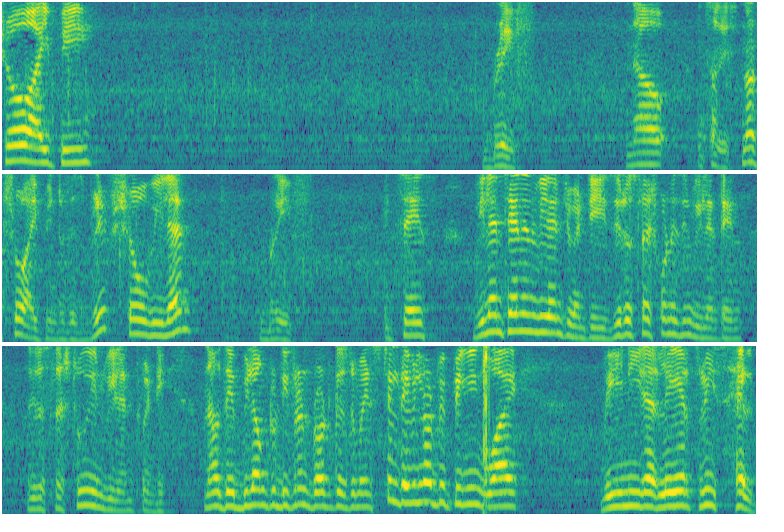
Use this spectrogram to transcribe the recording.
Show IP brief. Now sorry it's not show IP interface. Brief. Show VLAN brief. It says VLAN 10 and VLAN 20 0 slash 1 is in VLAN 10 0 slash 2 in VLAN 20 now they belong to different broadcast domains. Still they will not be pinging why we need a layer 3's help.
